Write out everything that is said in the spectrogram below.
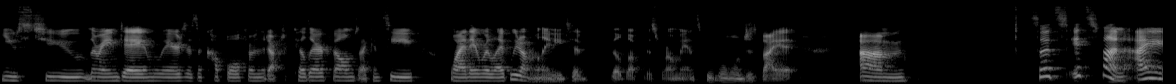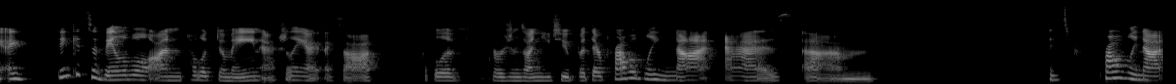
used to Laraine Day and Lew as a couple from the Dr. Kildare films, I can see why they were like, we don't really need to build up this romance. People will just buy it. Um, so it's it's fun. I, I think it's available on public domain. Actually, I, I, saw a couple of versions on YouTube, but they're probably not as um, it's probably not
